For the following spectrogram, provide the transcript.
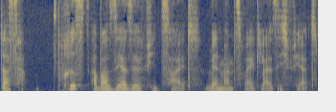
Das frisst aber sehr, sehr viel Zeit, wenn man zweigleisig fährt.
